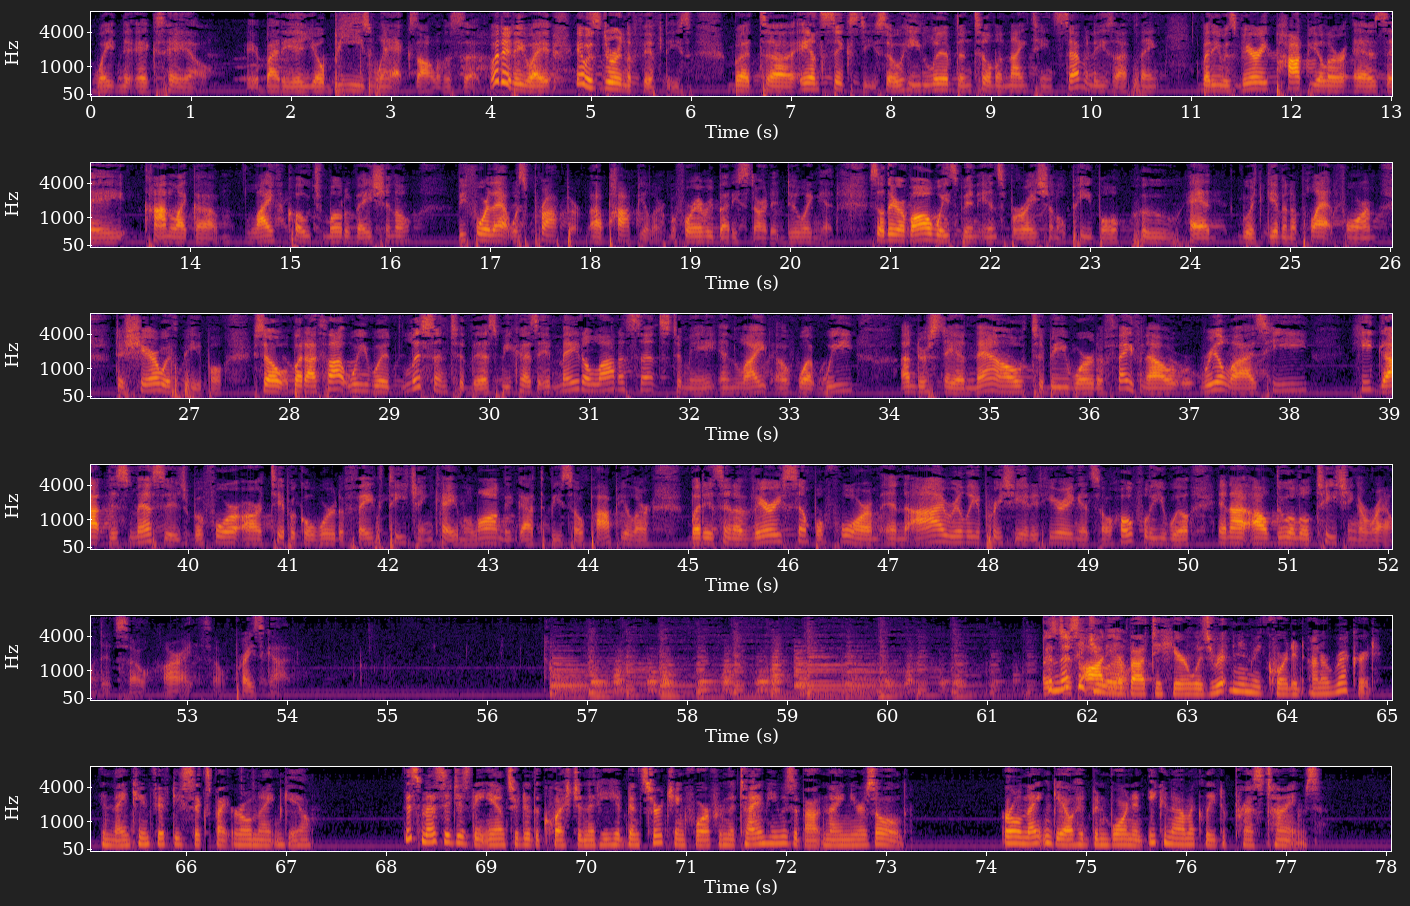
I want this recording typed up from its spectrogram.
waiting to exhale. Everybody in your beeswax all of a sudden. But anyway, it was during the 50s, but, uh, and 60s. So he lived until the 1970s, I think. But he was very popular as a kind of like a life coach motivational before that was proper, uh, popular, before everybody started doing it. So there have always been inspirational people who had were given a platform to share with people. So, but I thought we would listen to this because it made a lot of sense to me in light of what we understand now to be word of faith. Now realize he he got this message before our typical word of faith teaching came along and got to be so popular, but it's in a very simple form and I really appreciated hearing it. So hopefully you will, and I, will do a little teaching around it. So, alright, so praise God. The message you are about to hear was written and recorded on a record in 1956 by Earl Nightingale. This message is the answer to the question that he had been searching for from the time he was about nine years old. Earl Nightingale had been born in economically depressed times.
